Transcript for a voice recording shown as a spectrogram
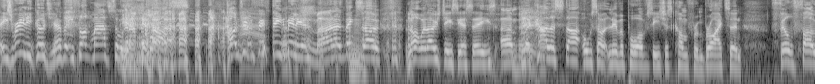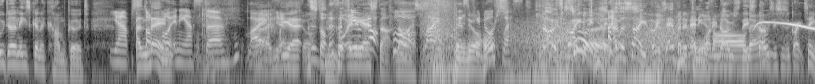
He's really good, yeah, but he flunked maths, so we're gonna have to pass. 115 million, man. I don't think so. Not with those GCSEs. Um, Mac Allister also at Liverpool. Obviously, he's just come from Brighton. Phil Foden, he's going to come good. Yeah, And stop then- put Iniesta. Like, Uh, yeah. Yeah, of course. stop there's a putting few Iniesta. not put. Nice. Like, there's you a few horse? Northwest. No, it's great. Good. As I say, I mean, it's evident Can anyone who knows this down? knows this is a great team.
